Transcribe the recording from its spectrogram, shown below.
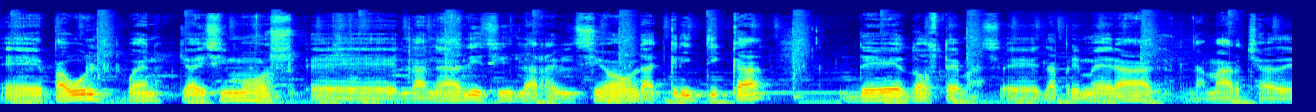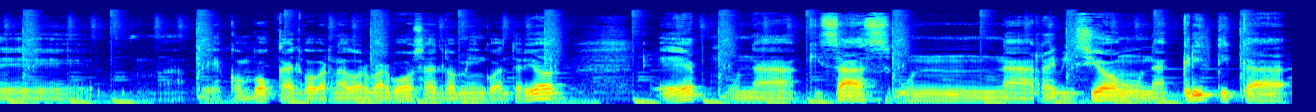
Eh, Paul, bueno, ya hicimos eh, el análisis, la revisión, la crítica de dos temas. Eh, la primera, la marcha de, que convoca el gobernador Barbosa el domingo anterior. una, quizás una revisión, una crítica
